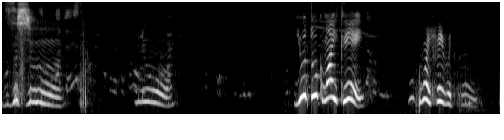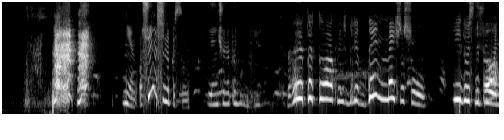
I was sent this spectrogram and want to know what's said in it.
За що? Алло. You took my key. My favorite key. Ні, а що він ще написав? Я нічого не понимаю. Это так, він ж, блядь, день меч знайшов. І досі не понял.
